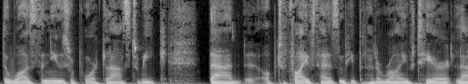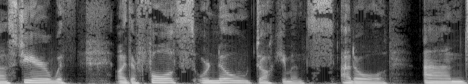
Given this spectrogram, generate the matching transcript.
there was the news report last week that up to 5,000 people had arrived here last year with either false or no documents at all. And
